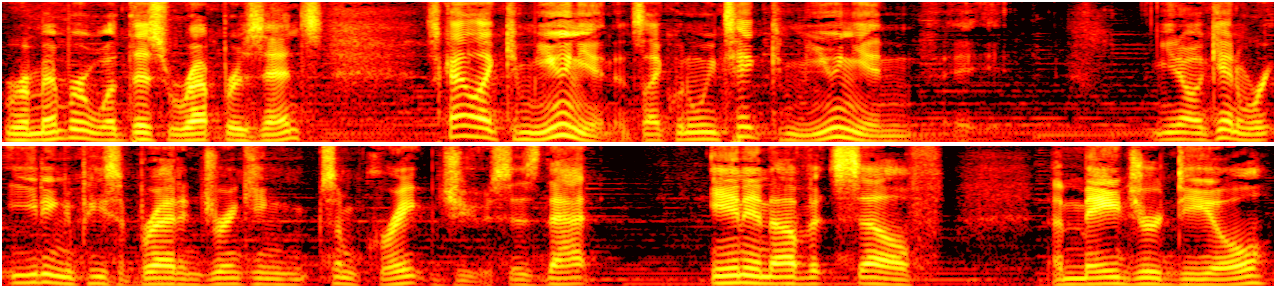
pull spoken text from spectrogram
remember what this represents. It's kind of like communion. It's like when we take communion, you know, again, we're eating a piece of bread and drinking some grape juice. Is that in and of itself a major deal?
